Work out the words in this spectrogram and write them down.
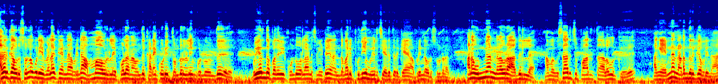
அதற்கு அவர் சொல்லக்கூடிய விளக்கம் என்ன அப்படின்னா அம்மா அவர்களைப் போல நான் வந்து கடைக்கூடிய தொண்டர்களையும் கொண்டு வந்து உயர்ந்த பதவி கொண்டு வரலாம்னு சொல்லிட்டு நான் இந்த மாதிரி புதிய முயற்சி எடுத்திருக்கேன் அப்படின்னு அவர் சொல்கிறார் ஆனால் உண்மையான நிலவரம் அது இல்லை. நம்ம விசாரித்து பார்த்த அளவுக்கு அங்கே என்ன நடந்திருக்கு அப்படின்னா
